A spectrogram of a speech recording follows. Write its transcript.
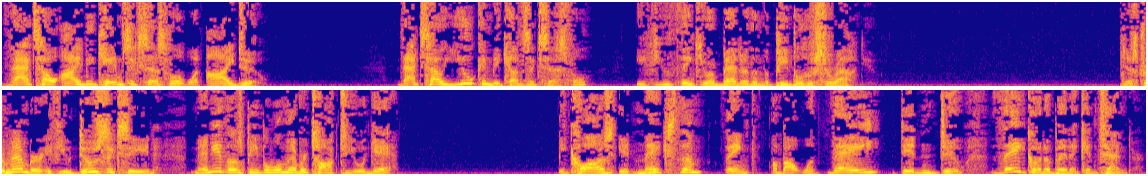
That's how I became successful at what I do. That's how you can become successful if you think you're better than the people who surround you. Just remember, if you do succeed, many of those people will never talk to you again. Because it makes them think about what they didn't do. They could have been a contender.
